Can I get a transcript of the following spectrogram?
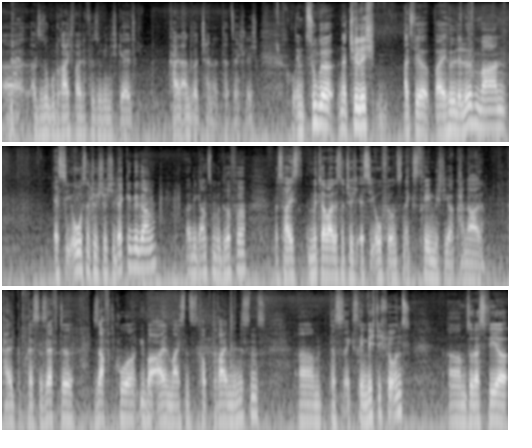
äh, also so gute Reichweite für so wenig Geld. Kein anderer Channel tatsächlich. Cool. Im Zuge natürlich, als wir bei Höhle der Löwen waren, SEO ist natürlich durch die Decke gegangen, äh, die ganzen Begriffe. Das heißt, mittlerweile ist natürlich SEO für uns ein extrem wichtiger Kanal. Kaltgepresste Säfte, Saftkur, überall, meistens Top 3 mindestens. Ähm, das ist extrem wichtig für uns, ähm, sodass wir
